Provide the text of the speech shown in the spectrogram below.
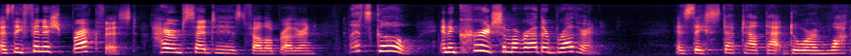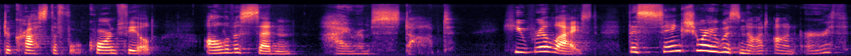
As they finished breakfast, Hiram said to his fellow brethren, Let's go and encourage some of our other brethren. As they stepped out that door and walked across the cornfield, all of a sudden, Hiram stopped. He realized the sanctuary was not on earth.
